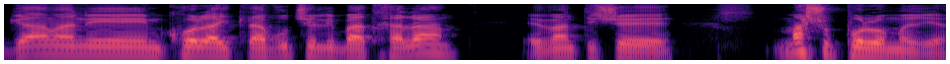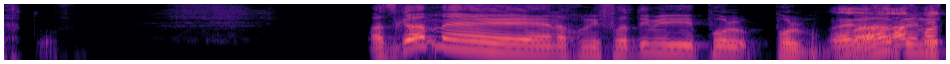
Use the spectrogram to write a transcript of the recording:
גם אני עם כל ההתלהבות שלי בהתחלה הבנתי שמשהו פה לא מריח טוב אז גם uh, אנחנו נפרדים מפול פוגבה. רגע, רק ונפ... עוד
